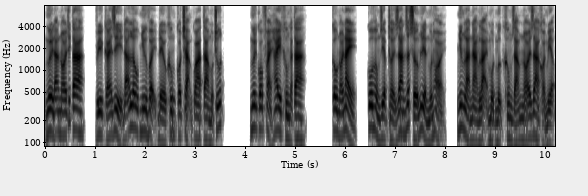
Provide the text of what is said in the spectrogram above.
Ngươi đã nói thích ta, vì cái gì đã lâu như vậy đều không có chạm qua ta một chút? Ngươi có phải hay không gạt ta? Câu nói này, cô hồng diệp thời gian rất sớm liền muốn hỏi, nhưng là nàng lại một mực không dám nói ra khỏi miệng.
